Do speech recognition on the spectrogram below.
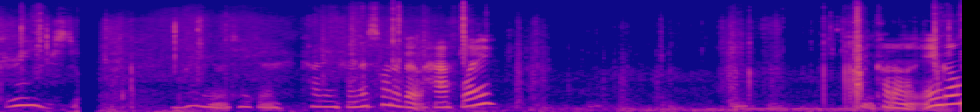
green. Still... I'm going to take a cutting from this one about halfway. And cut on an angle.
